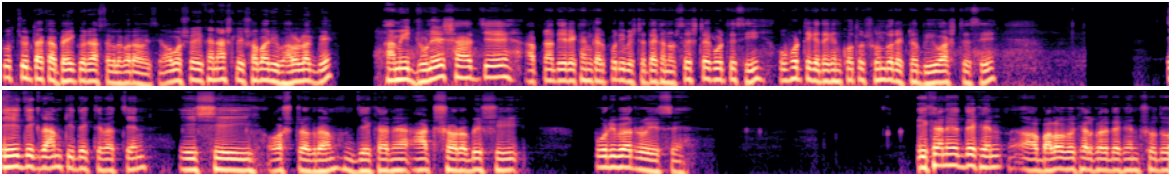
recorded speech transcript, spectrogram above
প্রচুর টাকা ব্যয় করে রাস্তাগুলো করা হয়েছে। অবশ্যই এখানে আসলে সবারই ভালো লাগবে। আমি ড্রোনের সাহায্যে আপনাদের এখানকার পরিবেশটা দেখানোর চেষ্টা করতেছি। উপর থেকে দেখেন কত সুন্দর একটা ভিউ আসতেছে। এই যে গ্রামটি দেখতে পাচ্ছেন এই সেই অষ্টগ্রাম যেখানে আটশোরও বেশি পরিবার রয়েছে। এখানে দেখেন ভালোভাবে খেয়াল করে দেখেন, শুধু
